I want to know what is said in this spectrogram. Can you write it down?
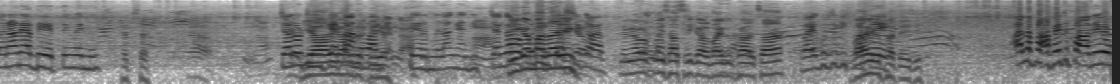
ਉਹਨਾਂ ਨੇ ਆ ਦੇ ਦਿੱਤੀ ਮੈਨੂੰ। ਅੱਛਾ। ਚਲੋ ਠੀਕ ਹੈ ਕਰ ਧੰਨਵਾਦ। ਫੇਰ ਮਿਲਾਂਗੇ ਜੀ ਚੰਗਾ ਠੀਕ ਹੈ ਬਾਪੂ ਜੀ, ਮਾਤਾ ਸਤਿ ਜੀ ਸ਼੍ਰੀ ਅਕਾਲ। ਚੰਗਾ ਕੋਈ ਸਤਿ ਸ੍ਰੀ ਅਕਾਲ। ਵਾਹਿਗੁਰੂ ਖਾਲਸਾ ਵਾਹਿਗੁਰੂ ਜੀ ਕੀ ਵਾਹਿਗੁਰੂ ਫਤਿਹ ਫਤਿਹ ਜੀ। ਆ ਲਫਾਫੇ 'ਚ ਪਾ ਦਿਓ।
